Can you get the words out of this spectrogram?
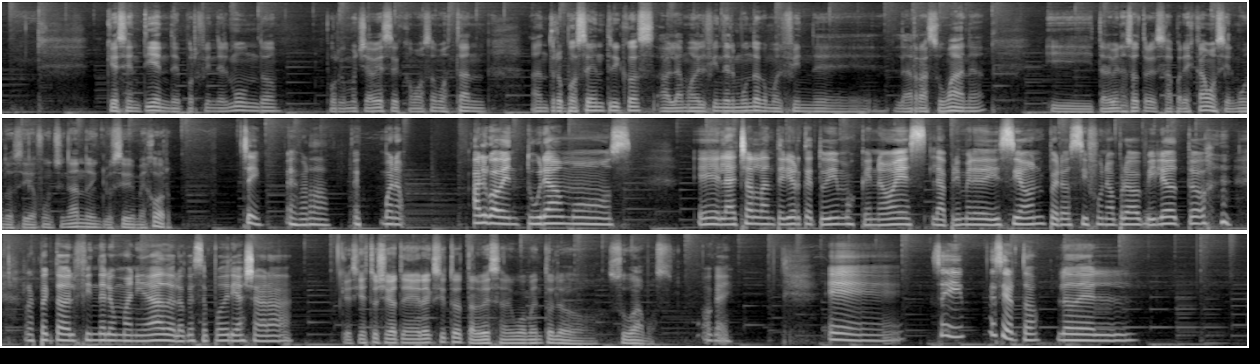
Que se entiende por fin del mundo, porque muchas veces como somos tan antropocéntricos, hablamos del fin del mundo como el fin de la raza humana, y tal vez nosotros desaparezcamos y el mundo siga funcionando, inclusive mejor. Sí, es verdad. Bueno, algo aventuramos eh, la charla anterior que tuvimos, que no es la primera edición, pero sí fue una prueba piloto respecto del fin de la humanidad o lo que se podría llegar a... Que si esto llega a tener éxito, tal vez en algún momento lo subamos. Ok. Eh, sí, es cierto. Lo del,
